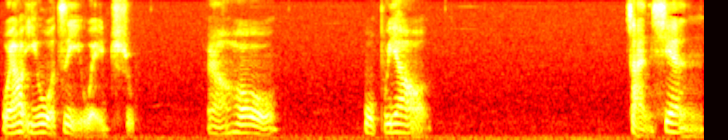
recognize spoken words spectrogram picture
我要以我自己为主，然后我不要展现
